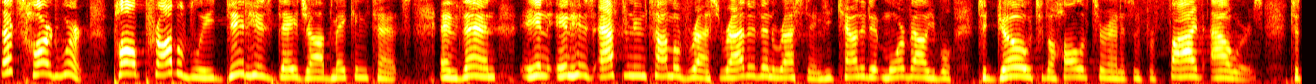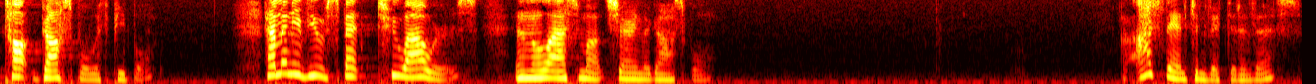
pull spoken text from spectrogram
That's hard work. Paul probably did his day job making tents, and then in, in his afternoon time of rest, rather than resting, he counted it more valuable to go to the hall of Tyrannus and for five hours to talk gospel with people. How many of you have spent two hours in the last month sharing the gospel? I stand convicted of this.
